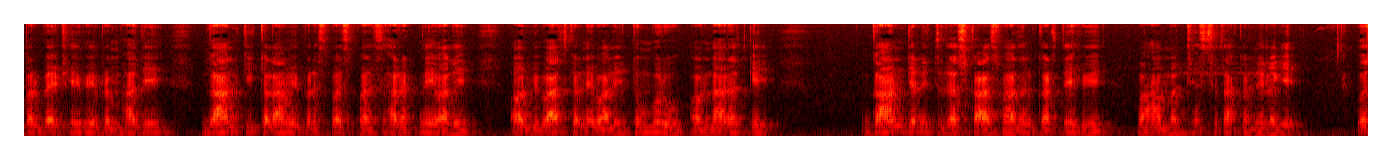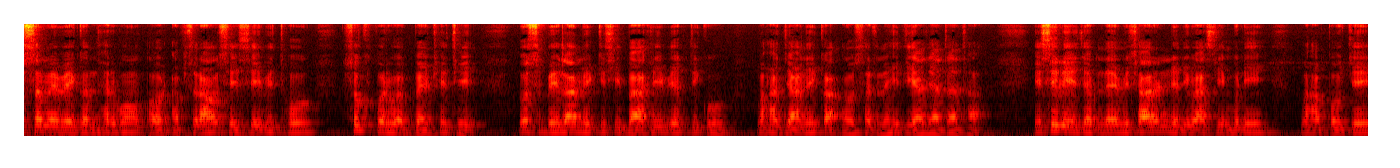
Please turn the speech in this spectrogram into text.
पर बैठे हुए ब्रह्मा जी गान की कला में परस्पर स्पर्धा रखने वाले और विवाद करने वाले तुम्बुरु और नारद के गान जनित रस का आस्वादन करते हुए वहाँ मध्यस्थता करने लगे। उस समय वे गंधर्वों और अप्सराओं से सेवित हो सुखपूर्वक बैठे थे। उस बेला में किसी बाहरी व्यक्ति को वहाँ जाने का अवसर नहीं दिया जाता था। इसीलिए जब नैमिषारण्य निवासी मुनि वहाँ पहुँचे,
